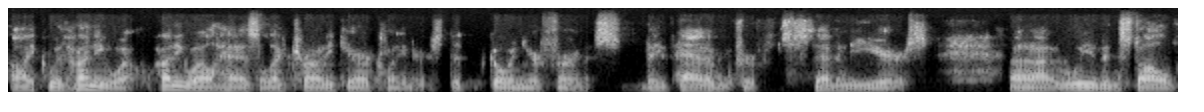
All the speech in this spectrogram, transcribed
like with honeywell honeywell has electronic air cleaners that go in your furnace. They've had them for 70 years. Uh, we've installed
